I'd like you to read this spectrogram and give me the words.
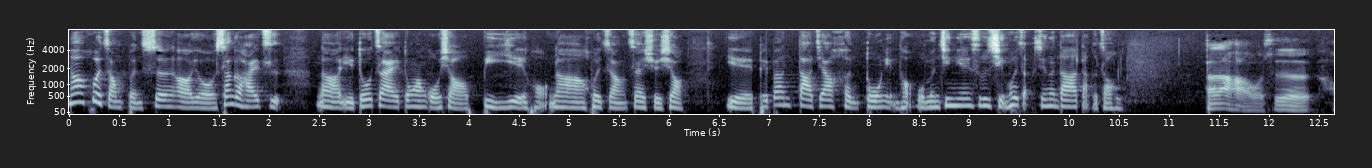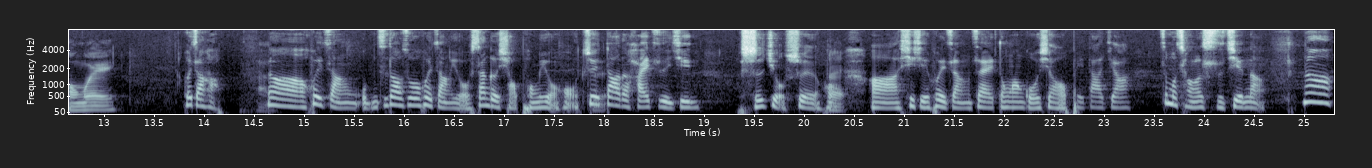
那会长本身啊、有三个孩子，那也都在东安国小毕业吼。那会长在学校也陪伴大家很多年吼。我们今天是不是请会长先跟大家打个招呼？大家好，我是宏威。会长好。那会长，我们知道说会长有三个小朋友吼，最大的孩子已经十九岁了吼。啊，谢谢会长在东安国小陪大家这么长的时间呐、那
